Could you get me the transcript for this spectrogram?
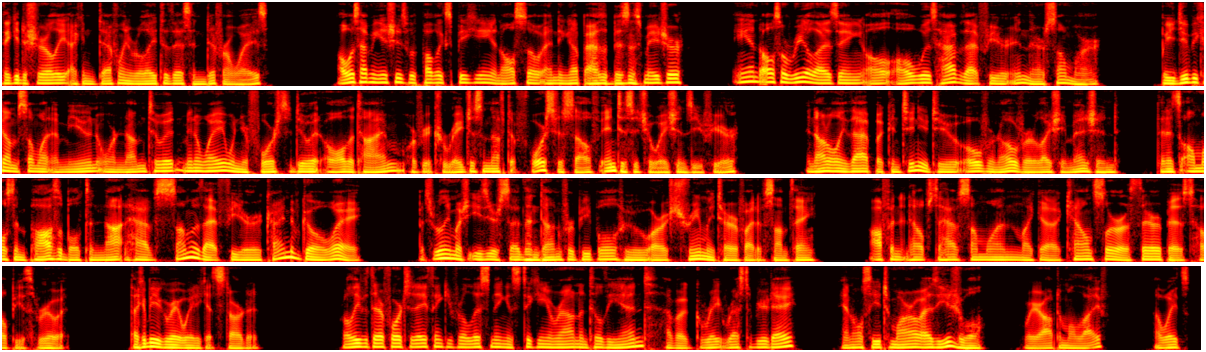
Thank you to Shirley. I can definitely relate to this in different ways. Always having issues with public speaking and also ending up as a business major, and also realizing I'll always have that fear in there somewhere. But you do become somewhat immune or numb to it in a way when you're forced to do it all the time, or if you're courageous enough to force yourself into situations you fear. And not only that, but continue to over and over, like she mentioned, then it's almost impossible to not have some of that fear kind of go away. It's really much easier said than done for people who are extremely terrified of something. Often it helps to have someone like a counselor or a therapist help you through it. That could be a great way to get started. But I'll leave it there for today. Thank you for listening and sticking around until the end. Have a great rest of your day, and I'll see you tomorrow as usual, where your optimal life awaits.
